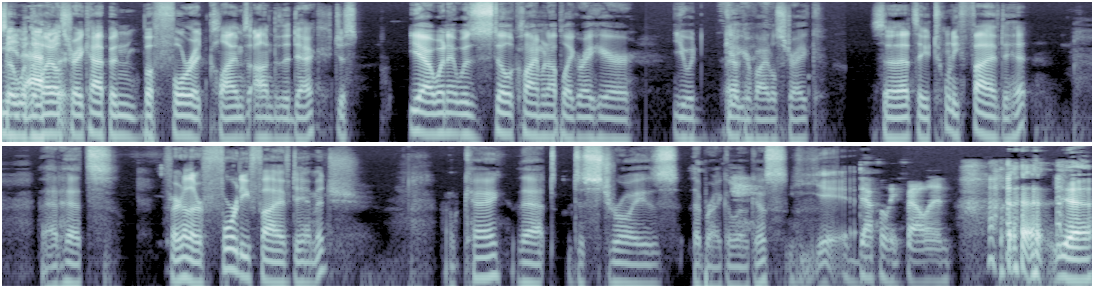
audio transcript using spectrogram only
so mean would the vital strike happen before it climbs onto the deck? Just Yeah, when it was still climbing up, like right here, you would get Okay. your vital strike. so that's a 25 to hit That hits. for another 45 damage. Okay, that destroys the Brachylocus. Yeah. Definitely fell in. yeah.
